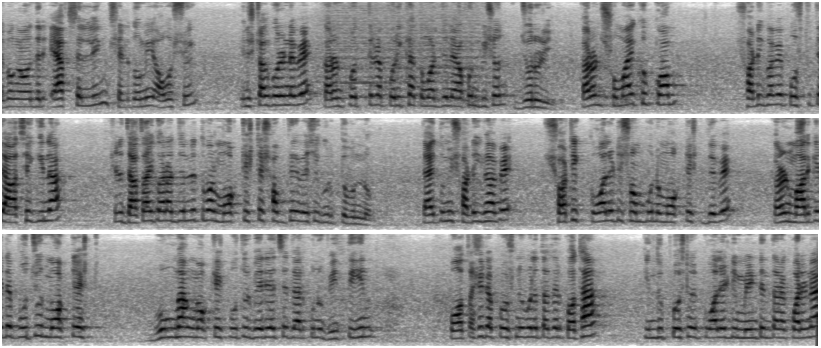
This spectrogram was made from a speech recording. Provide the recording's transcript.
এবং আমাদের অ্যাপসের লিঙ্ক সেটা তুমি অবশ্যই ইনস্টল করে নেবে। কারণ প্রত্যেকটা পরীক্ষা তোমার জন্য এখন ভীষণ জরুরি। কারণ সময় খুব কম, সঠিকভাবে প্রস্তুতি আছে কি না সেটা যাচাই করার জন্য তোমার মক টেস্টটা সবথেকে বেশি গুরুত্বপূর্ণ। তাই তুমি সঠিকভাবে, সঠিক কোয়ালিটি সম্পূর্ণ মক টেস্ট দেবে। কারণ মার্কেটে প্রচুর মক টেস্ট ভুংভাং মক টেস্ট প্রচুর বেরিয়েছে, যার কোনো ভিত্তিহীন পঁচাশিটা প্রশ্ন বলে তাদের কথা। কিন্তু প্রশ্নের কোয়ালিটি মেনটেন তারা করে না।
